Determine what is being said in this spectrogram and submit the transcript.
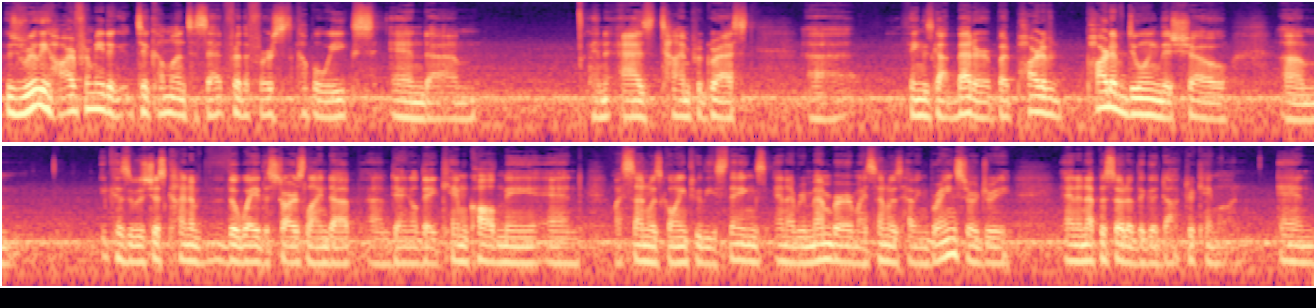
it was really hard for me to, to come onto set for the first couple weeks. And, um, and as time progressed, uh, things got better. But part of, part of doing this show, um, because it was just kind of the way the stars lined up. Um, Daniel Dae Kim called me, and my son was going through these things. And I remember my son was having brain surgery, and an episode of The Good Doctor came on. And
